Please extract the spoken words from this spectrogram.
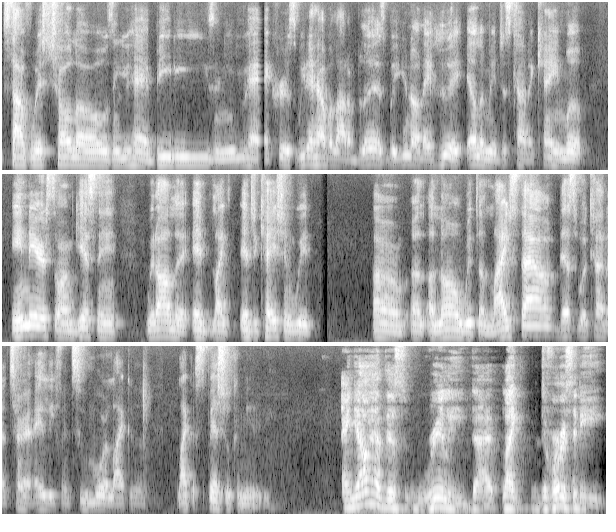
Southwest Cholos, and you had BDs, and you had Crips. We didn't have a lot of Bloods, but you know, that hood element just kind of came up in there. So I'm guessing with all the ed, like education with um, a, along with the lifestyle, that's what kind of turned Alief into more like a like a special community. And y'all have this really di- like diversity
